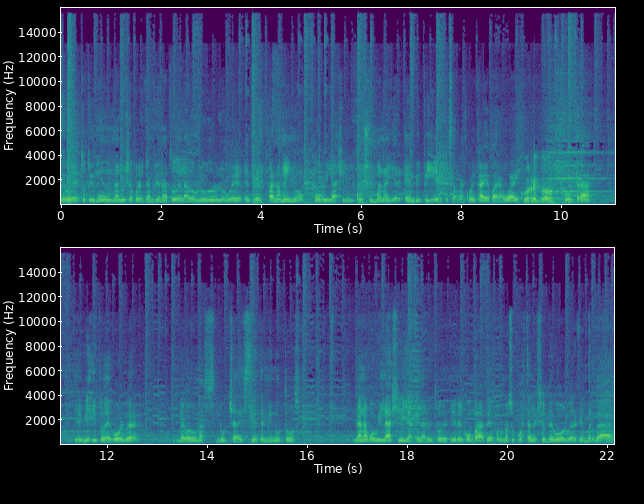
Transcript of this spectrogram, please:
Luego de esto tuvimos una lucha por el campeonato de la WWE entre el panameño Bobby Lashley con su manager MVP, el que se arrancó en calle Paraguay, Correcto. contra el viejito de Goldberg. Luego de una lucha de 7 minutos, gana Bobby Lashley ya que el árbitro detiene el combate por una supuesta lesión de Goldberg que en verdad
